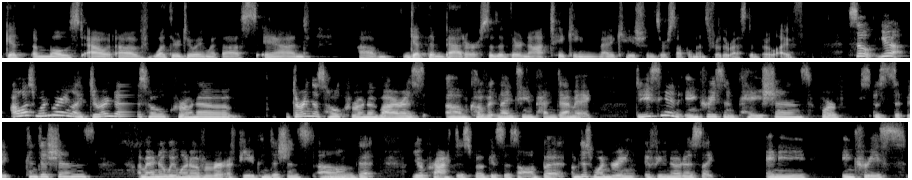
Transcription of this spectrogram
get the most out of what they're doing with us and um, get them better so that they're not taking medications or supplements for the rest of their life. So, yeah, I was wondering like during this whole corona, during this whole coronavirus um, COVID 19 pandemic, do you see an increase in patients for specific conditions? I mean, I know we went over a few conditions um, mm. that your practice focuses on, but I'm just wondering if you notice like any increase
